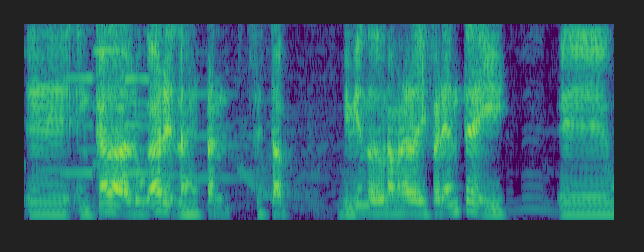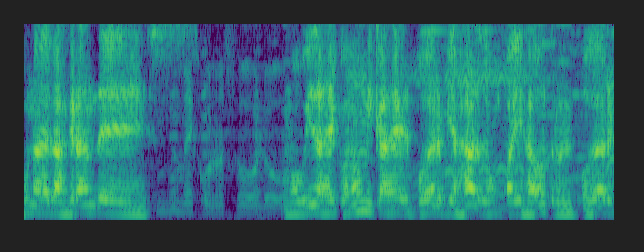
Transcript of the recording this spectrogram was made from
eh, en cada lugar las están, se está viviendo de una manera diferente y eh, una de las grandes movidas económicas es el poder viajar de un país a otro, el poder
